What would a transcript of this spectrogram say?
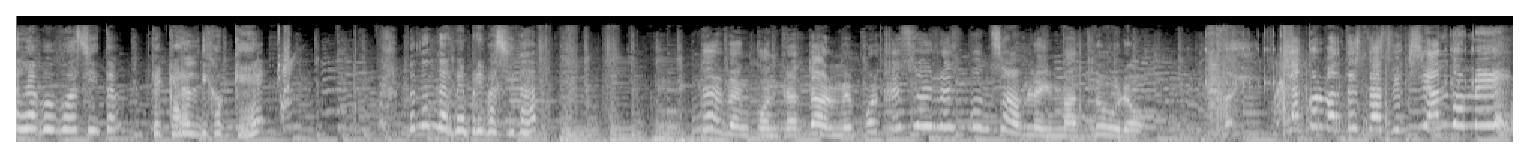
Hola, bubuacito. ¿Que Carol dijo qué? ¿Pueden darme privacidad? Deben contratarme porque soy responsable y maduro. ¡La corbata está asfixiándome!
